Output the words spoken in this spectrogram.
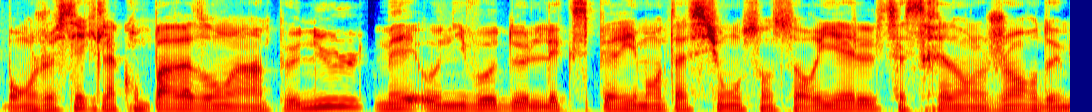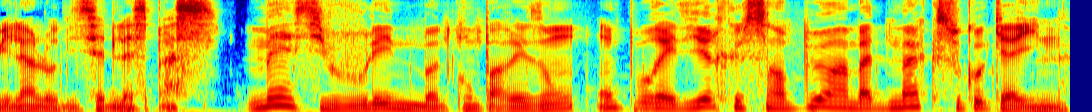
Bon, je sais que la comparaison est un peu nulle, mais au niveau de l'expérimentation sensorielle, ça serait dans le genre 2001 l'Odyssée de l'espace. Mais si vous voulez une bonne comparaison, on pourrait dire que c'est un peu un Mad Max sous cocaïne.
